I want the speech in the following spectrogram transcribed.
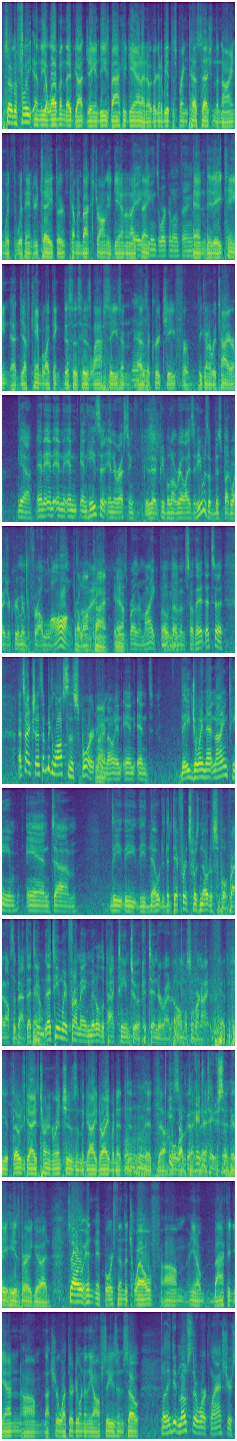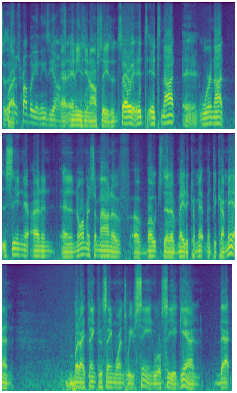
so the fleet and the 11, they've got J and D's back again. I know they're going to be at the spring test session. The nine with with Andrew Tate, they're coming back strong again. And I The think 18's working on things and at 18, uh, Jeff Campbell, I think this is his last season as a crew chief, or he's going to retire. Yeah, and and, and, and and he's an interesting that people don't realize that he was a Miss Budweiser crew member for a long For a long time, Him yeah. Mm-hmm. his brother Mike, both of them. So that, that's a that's actually that's a big loss to the sport, you know. And and and they joined that nine team, and um, the the the note the difference was noticeable right off the bat. That team Yeah. that team went from a middle of the pack team to a contender right almost overnight. Get those guys turning wrenches and the guy driving it. and It, uh, Mm-hmm. He's whole so of good. Andrew Tate is so Uh, good. He, he is very good. So, and of course, then the 12, um, you know, back again. Um, not sure what they're doing in the off season. So, Well, they did most of their work last year, so this Right. was probably an easy off. an, an easy and off season. So it's it's not uh, we're not seeing an, an enormous amount of, of boats that have made a commitment to come in, but I think the same ones we've seen we'll see again. That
